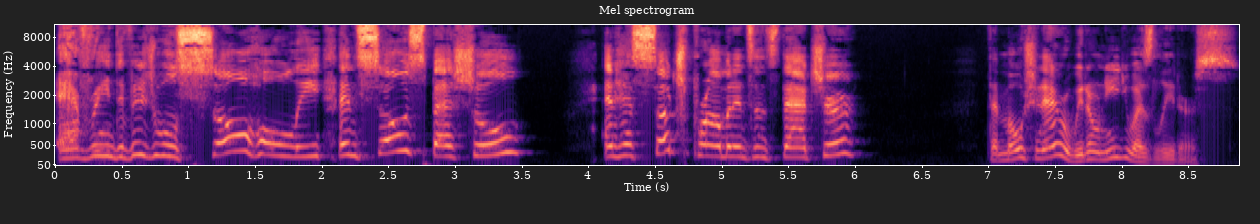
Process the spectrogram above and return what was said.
every individual is so holy and so special and has such prominence and stature that Moshe and Aaron, we don't need you as leaders.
